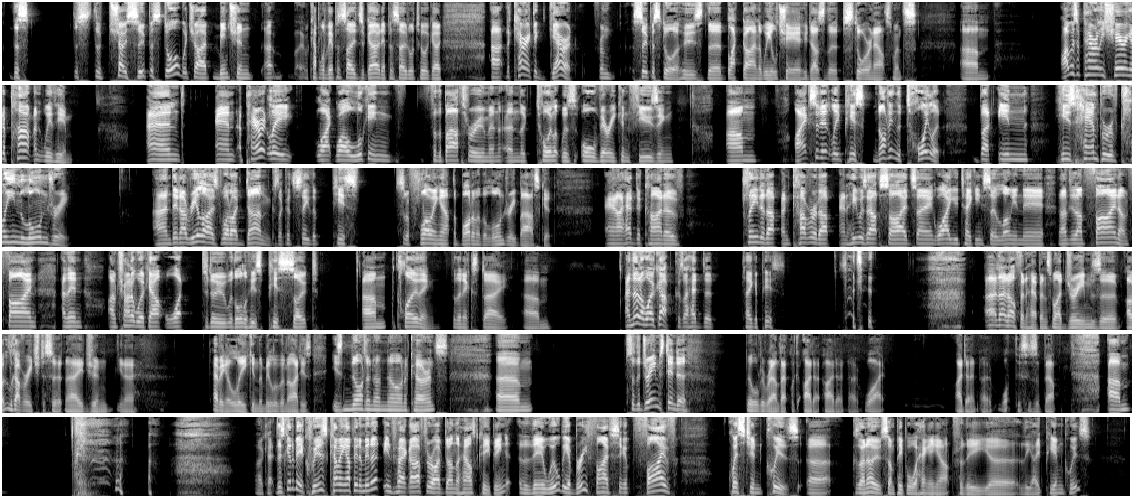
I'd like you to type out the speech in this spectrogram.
the, the, the show Superstore, which I mentioned uh, a couple of episodes ago, an episode or two ago. Uh, the character Garrett from Superstore, who's the black guy in the wheelchair who does the store announcements. Um, I was apparently sharing an apartment with him, and and apparently, like while looking for the bathroom and and the toilet was all very confusing. Um, I accidentally pissed not in the toilet, but in his hamper of clean laundry. And then I realized what I'd done because I could see the piss sort of flowing out the bottom of the laundry basket. And I had to kind of clean it up and cover it up. And he was outside saying, Why are you taking so long in there? And I'm just, I'm fine, I'm fine. And then I'm trying to work out what to do with all of his piss soaked um, clothing for the next day. Um, and then I woke up because I had to take a piss. Uh, that often happens. My dreams are. Uh, look, I've reached a certain age, and you know, having a leak in the middle of the night is is not an unknown occurrence. Um, so the dreams tend to build around that. Look, I don't. I don't know why. I don't know what this is about. Um, Okay, there's going to be a quiz coming up in a minute. In fact, after I've done the housekeeping, there will be a brief five five question quiz because uh, I know some people were hanging out for the uh, the eight pm quiz,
